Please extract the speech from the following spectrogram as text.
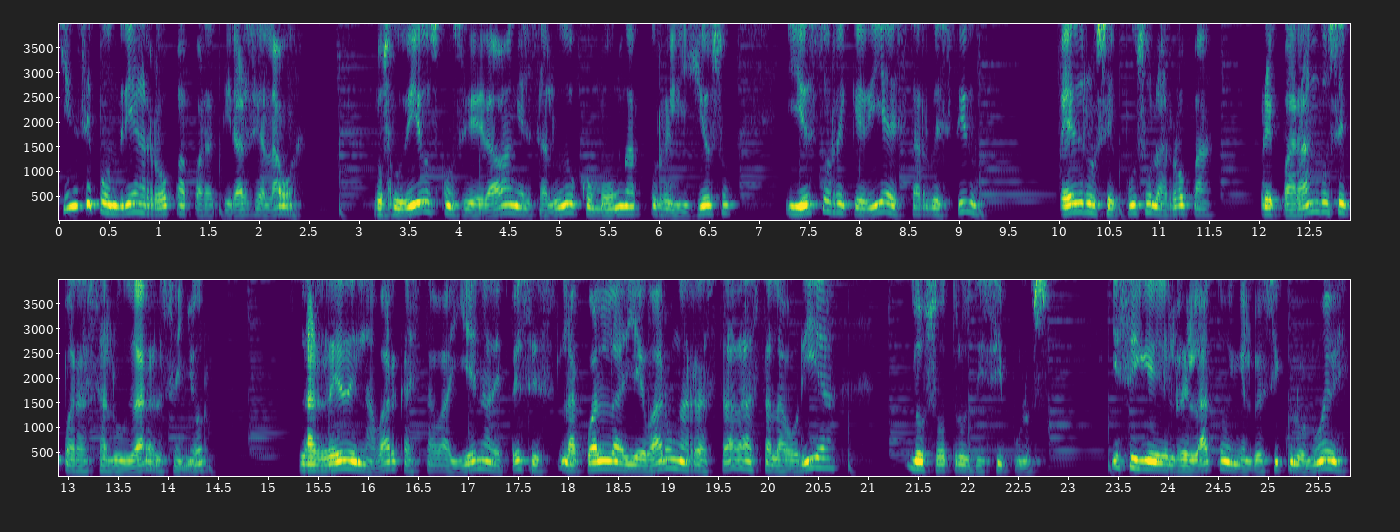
¿quién se pondría ropa para tirarse al agua? Los judíos consideraban el saludo como un acto religioso y esto requería estar vestido. Pedro se puso la ropa preparándose para saludar al Señor. La red en la barca estaba llena de peces, la cual la llevaron arrastrada hasta la orilla los otros discípulos. Y sigue el relato en el versículo 9.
